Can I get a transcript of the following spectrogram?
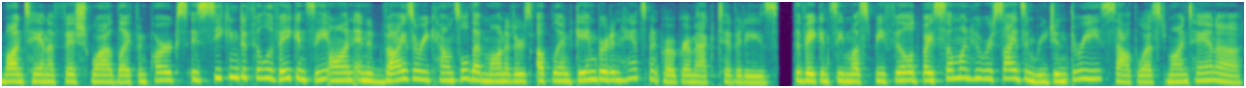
Montana Fish, Wildlife, and Parks is seeking to fill a vacancy on an advisory council that monitors upland game bird enhancement program activities. The vacancy must be filled by someone who resides in Region 3, southwest Montana.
